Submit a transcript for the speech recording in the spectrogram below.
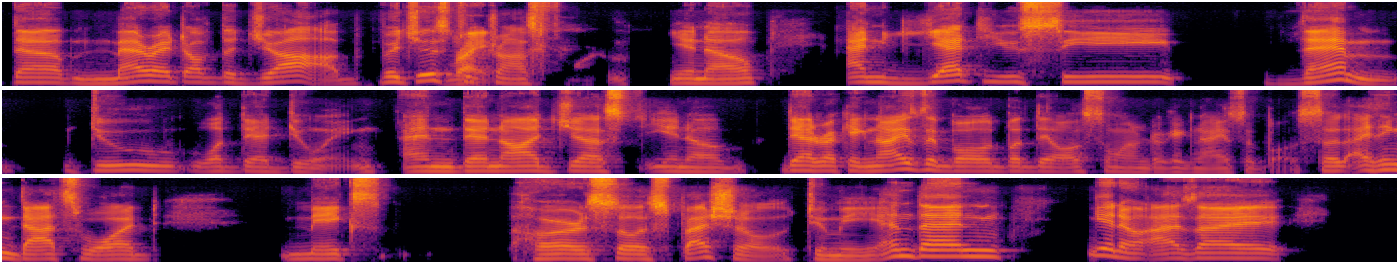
the merit of the job which is to transform you know? And yet you see them do what they're doing. And they're not just you know they're recognizable but they're also unrecognizable. So i think that's what makes her so special to me and then you know as i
